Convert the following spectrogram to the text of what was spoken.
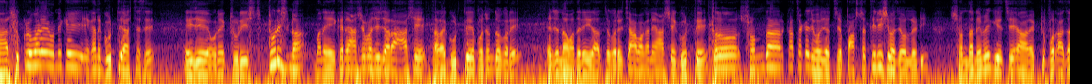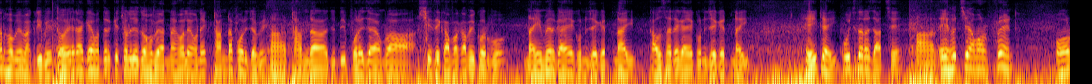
আর শুক্রবারে অনেকেই এখানে ঘুরতে আসতেছে। এই যে অনেক ট্যুরিস্ট ট্যুরিস্ট না মানে এখানে আশেপাশে যারা আসে, তারা ঘুরতে পছন্দ করে। এই জন্য আমাদের এই রাজ্যকরে চা বাগানে আসে ঘুরতে। তো সন্ধ্যার কাছাকাছি হয়ে যাচ্ছে, পাঁচটা তিরিশ বাজে অলরেডি সন্ধ্যা নেমে গিয়েছে, আর একটু পর আজান হবে মাগরিবে। তো এর আগে আমাদেরকে চলে যেতে হবে, আর না হলে অনেক ঠান্ডা পড়ে যাবে। আর ঠান্ডা যদি পড়ে যায়, আমরা শীতে কাঁপাকাঁপি করব। নাইমের গায়ে কোনো জ্যাকেট নাই, কাউসারের গায়ে কোনো জ্যাকেট নাই। এইটাই ওই তারা যাচ্ছে। আর এই হচ্ছে আমার ফ্রেন্ড ওর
